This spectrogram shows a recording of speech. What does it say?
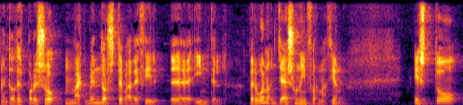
Entonces, por eso Mac Vendors te va a decir eh, Intel. Pero bueno, ya es una información. Esto,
